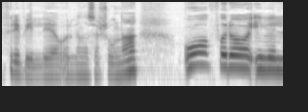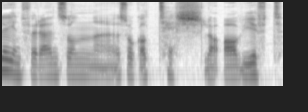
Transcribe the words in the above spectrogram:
frivillige organisasjoner, og for å ville innføre en sånn såkalt Tesla-avgift.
